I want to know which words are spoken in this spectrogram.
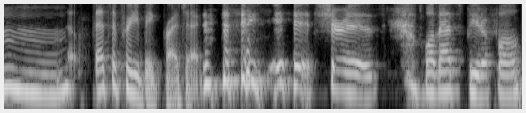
Mm. So that's a pretty big project. it sure is. Well, that's beautiful.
